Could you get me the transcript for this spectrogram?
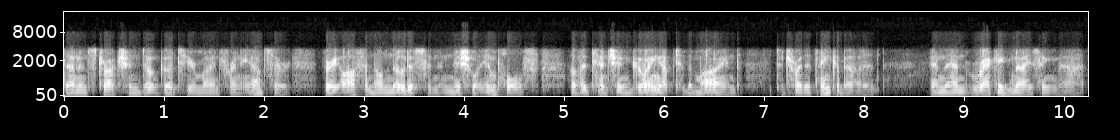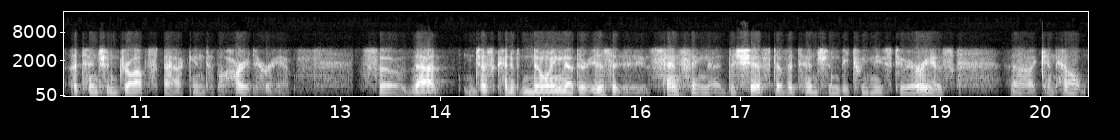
that instruction, don't go to your mind for an answer, very often they'll notice an initial impulse of attention going up to the mind to try to think about it. And then recognizing that, attention drops back into the heart area. So that just kind of knowing that there is a sensing the shift of attention between these two areas uh, can help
